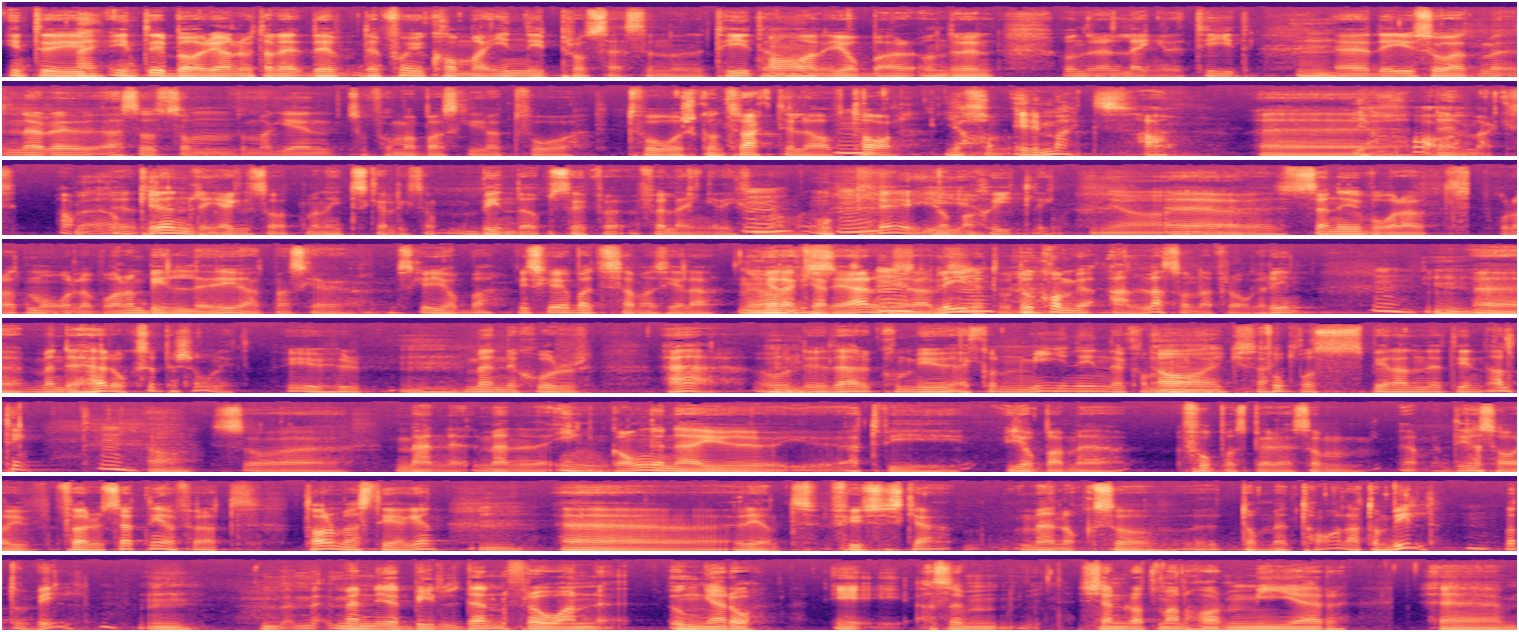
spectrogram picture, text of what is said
inte i, Nej. inte i början utan det, det, får ju komma in i processen under tiden Ja. om man jobbar under en, under en längre tid. Mm. Eh, det är ju så att när det, alltså som, som agent så får man bara skriva två, två års kontrakt eller avtal. Jaha, är det max? Ja, eh, Jaha. det är max. Ja, Men, det- okej. Det är en regel så att man inte ska liksom binda upp sig för, för länge. Liksom, Mm. man Okej. jobbar skit. Liksom. Ja. Eh, sen är ju vårat, vårat mål och våran bild är ju att man ska, ska jobba. Vi ska jobba tillsammans hela, Ja, hela visst. karriären, Mm. hela livet. Mm. Och då kommer ju alla sådana frågor in. Mm. Mm. Eh, Men det här är också personligt. Det är ju hur Mm. människor är. Och Mm. det där kommer ju ekonomin in, det kommer Ja, exakt. fotbollsspelandet in, allting. Mm. Ja. Så, eh, men, men ingången är ju att vi jobbar med fotbollsspelare som ja, dels har ju förutsättningar för att ta de här stegen, Mm. eh, rent fysiska, men också de mentala, att de vill. Mm. Att de vill. Mm. M- Men är bilden från unga då, är, alltså, känner du att man har mer eh,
